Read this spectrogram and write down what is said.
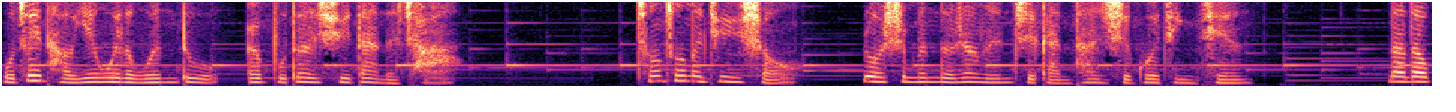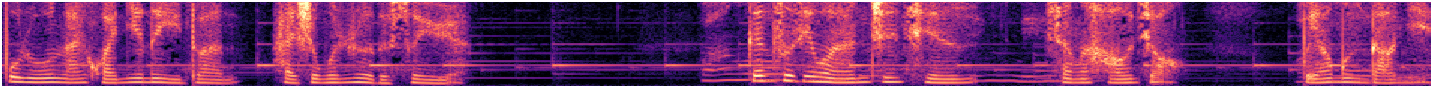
我最讨厌为了温度而不断续淡的茶。匆匆的聚首，若是闷得让人只感叹时过境迁。那倒不如来怀念那一段还是温热的岁月。跟自己晚安之前，想了好久，不要梦到你。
